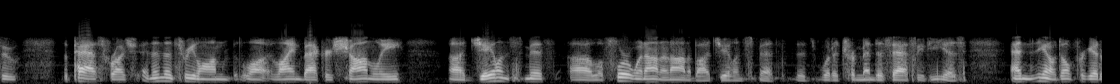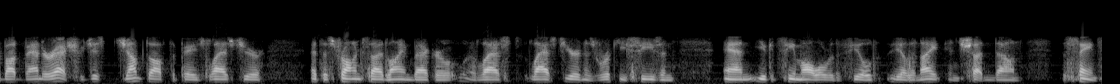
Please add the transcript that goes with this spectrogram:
to the pass rush, and then the three long, long linebackers: Sean Lee, uh, Jaylon Smith. Uh, LaFleur went on and on about Jaylon Smith. That what a tremendous athlete he is, and you know, don't forget about Vander Esch, who just jumped off the page last year at the strong side linebacker last last year in his rookie season and you could see him all over the field the other night in shutting down the Saints.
